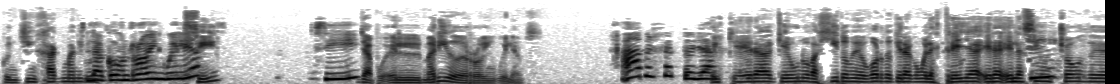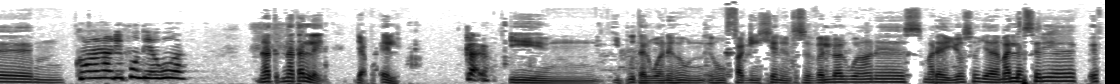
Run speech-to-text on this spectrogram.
con Jim Hackman y la con Robin Williams sí. Sí. Ya pues el marido de Robin Williams. Ah, perfecto, ya. El que era, que uno bajito, medio gordo, que era como la estrella, era él hacía un show de... Mm, con una nariz aguda. Nathan Lane, ya, pues, él. Claro. Y, y puta, el weón es un, es un fucking genio. Entonces verlo al weón es maravilloso y además la serie es,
